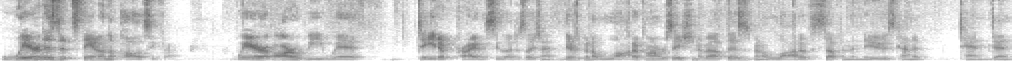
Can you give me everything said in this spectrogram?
where does it stand on the policy front? Where are we with data privacy legislation? I think there's been a lot of conversation about this. There's been a lot of stuff in the news, kind of tangent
